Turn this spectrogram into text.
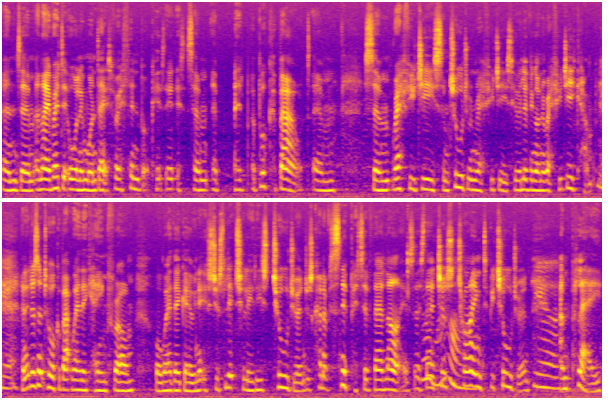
and um, and I read it all in one day. It's a very thin book. It's, it's um, a, a, a book about um, some refugees, some children refugees who are living on a refugee camp. Yeah. And it doesn't talk about where they came from or where they're going. It's just literally these children, just kind of a snippet of their lives as they're just trying to be children Yeah. and play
